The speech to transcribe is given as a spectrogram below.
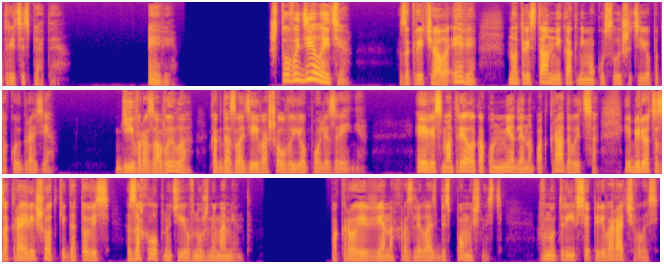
35. Эви. «Что вы делаете?» — закричала Эви, но Тристан никак не мог услышать ее по такой грозе. Гивра завыла, когда злодей вошел в ее поле зрения. Эви смотрела, как он медленно подкрадывается и берется за край решетки, готовясь захлопнуть ее в нужный момент. По крови в венах разлилась беспомощность, внутри все переворачивалось,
